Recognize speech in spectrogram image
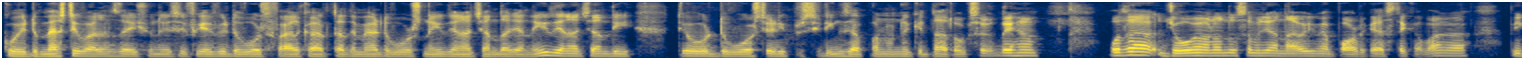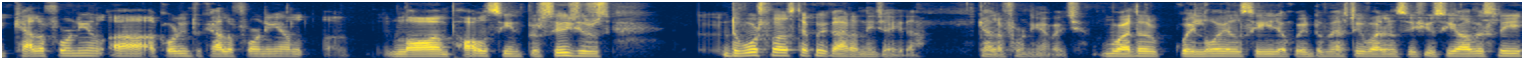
ਕੋਈ ਡੋਮੈਸਟਿਕ ਵਾਇਲੈਂਸ ਦਾ ਇਸ਼ੂ ਨਹੀਂ ਸੀ, ਫਿਰ ਵੀ ਡਿਵੋਰਸ ਫਾਈਲ ਕਰਤਾ ਤੇ ਮੈਂ ਡਿਵੋਰਸ ਨਹੀਂ ਦੇਣਾ ਚਾਹੁੰਦਾ ਜਾਂ ਨਹੀਂ ਦੇਣਾ ਚਾਹੁੰਦੀ, ਤੇ ਉਹ ਡਿਵੋਰਸ ਜਿਹੜੀ ਪ੍ਰੋਸੀਡਿੰਗਸ ਆਪਾਂ ਉਹਨਾਂ ਨੂੰ ਕਿੱਦਾਂ ਰੋਕ ਸਕਦੇ ਹਾਂ? ਉਹਦਾ ਜੋ ਮੈਂ ਉਹਨਾਂ ਨੂੰ ਸਮਝਾਉਣਾ ਵੀ ਮੈਂ ਪੋਡਕਾਸਟ ਤੇ ਕਵਾਂਗਾ ਵੀ California according to California law and policy and procedures divorce ਵਾਸਤੇ ਕੋਈ ਕਾਰਨ ਨਹੀਂ ਚਾਹੀਦਾ ਕੈਲੀਫੋਰਨੀਆ ਵਿੱਚ। ਵੈਦਰ ਕੋਈ ਲੋਇਲ ਸੀ ਜਾਂ ਕੋਈ ਡੋਮੈਸਟਿਕ ਵਾਇਲੈਂਸ ਇਸ਼ੂ ਸੀ ਆਬਵੀਅਸਲੀ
